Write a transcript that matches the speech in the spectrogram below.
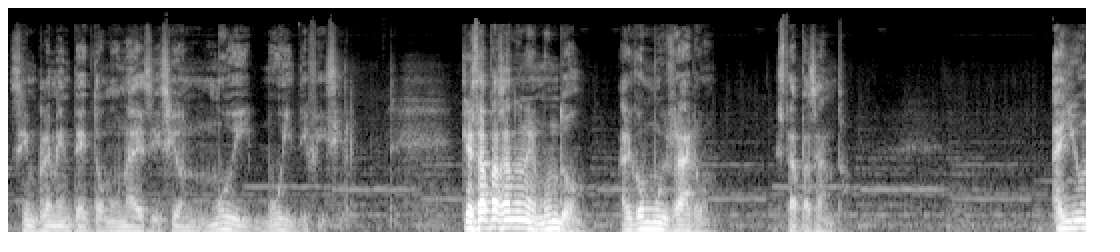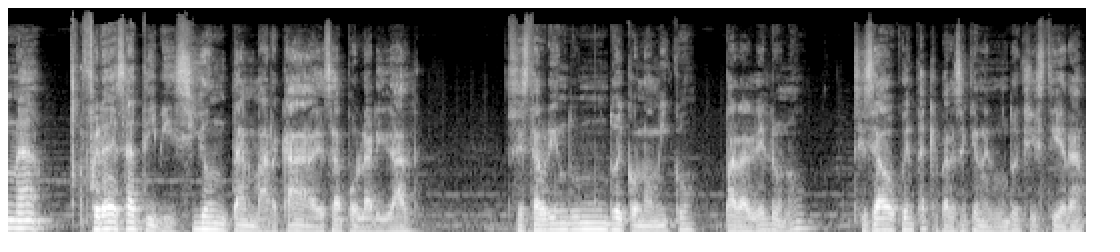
simplemente tomó una decisión muy, muy difícil. ¿Qué está pasando en el mundo? Algo muy raro está pasando hay una, fuera de esa división tan marcada, de esa polaridad, se está abriendo un mundo económico paralelo, ¿no? Si se ha dado cuenta que parece que en el mundo existiera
